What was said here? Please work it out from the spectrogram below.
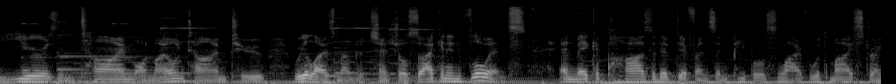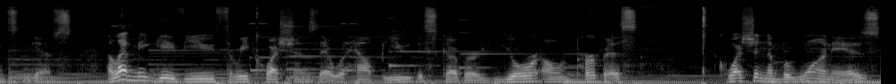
years and time on my own time to realize my potential so I can influence and make a positive difference in people's life with my strengths and gifts. Now, let me give you three questions that will help you discover your own purpose. Question number one is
